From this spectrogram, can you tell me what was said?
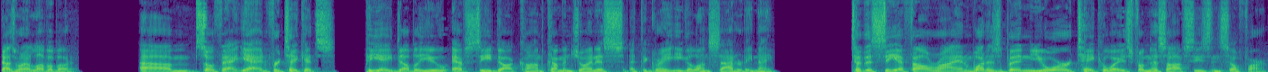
That's what I love about it. Um, so thank yeah, and for tickets, pawfc.com. Come and join us at the Grey Eagle on Saturday night. To the CFL, Ryan, what has been your takeaways from this offseason so far?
